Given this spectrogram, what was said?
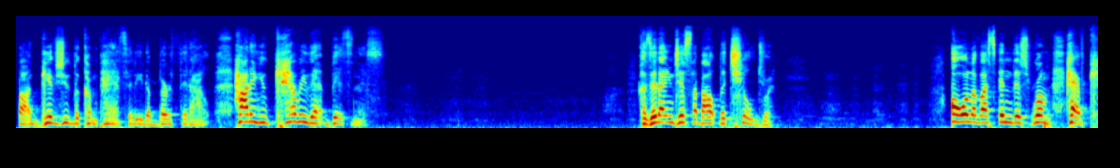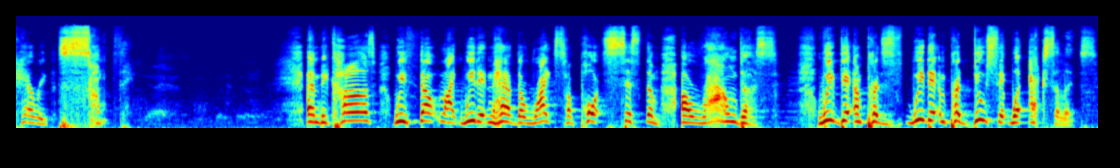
God gives you the capacity to birth it out. How do you carry that business? Because it ain't just about the children. All of us in this room have carried something. And because we felt like we didn't have the right support system around us, We didn't, pres- we didn't produce it with excellence.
